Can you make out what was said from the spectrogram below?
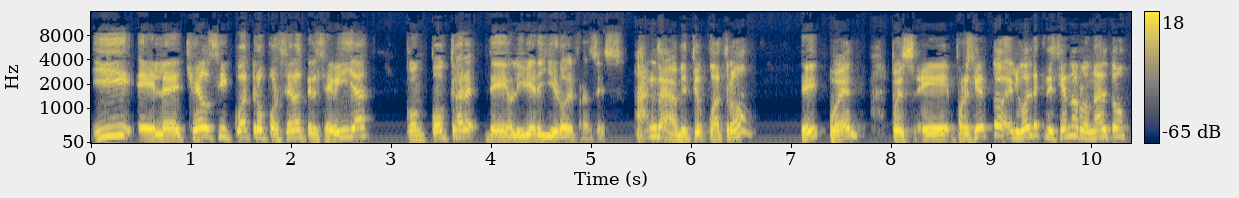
y el eh, Chelsea 4 por 0 ante el Sevilla con pócar de Olivier Giroud, el francés. Anda, metió cuatro. Sí. Bueno, pues eh, por cierto, el gol de Cristiano Ronaldo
